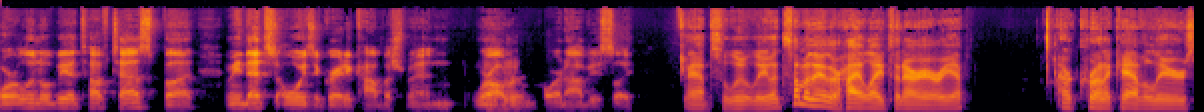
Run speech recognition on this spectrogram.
Portland will be a tough test, but I mean that's always a great accomplishment. We're mm-hmm. all rooting for it, obviously. Absolutely. And some of the other highlights in our area, our Corunna Cavaliers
